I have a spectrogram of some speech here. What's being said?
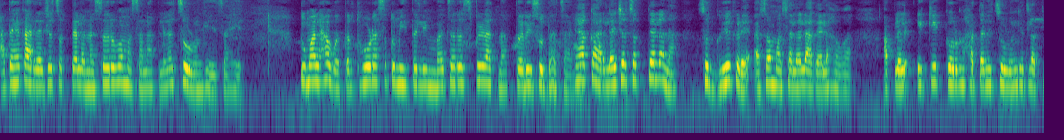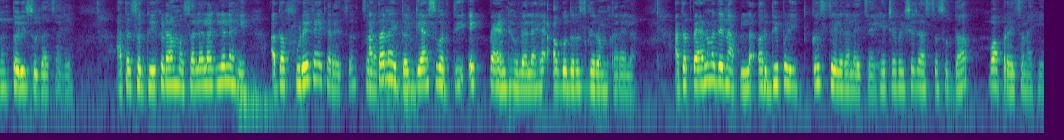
आता ह्या कारल्याच्या चकत्याला ना सर्व मसाला आपल्याला चोळून घ्यायचा आहे. तुम्हाला हवं तर थोडासा तुम्ही इथं लिंबाचा रस पिळात ना तरी सुद्धा चालेल. ह्या कारल्याच्या चकत्याला ना सगळीकडे असा मसाला लागायला हवा. आपल्याला एक एक करून हाताने चोळून घेतलात ना तरी सुद्धा चालेल. आता सगळीकडे हा मसाला लागलेला आहे. आता पुढे काय करायचं? आता नाही तर गॅसवरती एक पॅन ठेवलेला आहे अगोदरच गरम करायला. आता पॅनमध्ये ना आपल्याला अर्धी पळी इतकंच तेल घालायचं आहे. ह्याच्यापेक्षा जास्त सुद्धा वापरायचं नाही.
